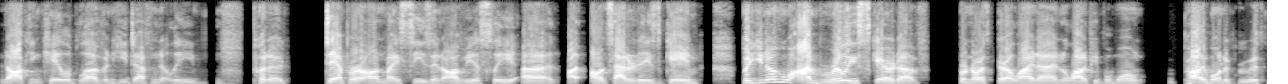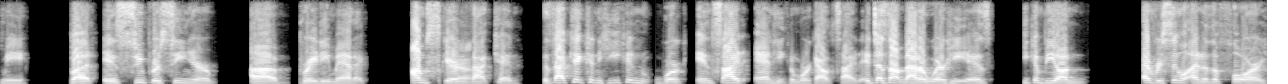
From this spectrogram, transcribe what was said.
knocking Caleb Love, and he definitely put a damper on my season, obviously, uh, on Saturday's game. But you know who I'm really scared of for North Carolina, and a lot of people won't probably won't agree with me, but is super senior uh, Brady Manek. I'm scared yeah. of that kid because that kid can he can work inside and he can work outside. It does not matter where he is. He can be on every single end of the floor.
